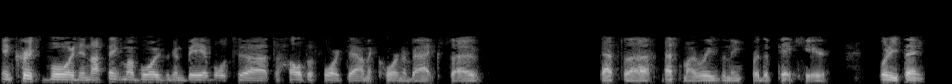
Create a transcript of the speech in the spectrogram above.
and Kris Boyd, and I think my boys are going to be able to uh, to hold the fort down at cornerback. So that's uh that's my reasoning for the pick here. What do you think?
